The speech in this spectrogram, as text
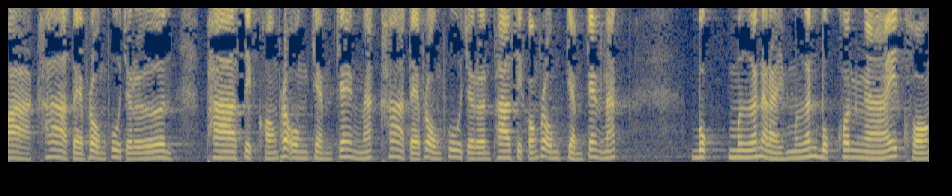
ว่าข้าแต่พระองค์ผู้เจริญ ภาสิทธิ์ของพระองค์แจ่มแจ้งนักข้าแต่พระองค์ผู้เจริญ ภาสิทธิ์ของพระองค์แจ่มแจ้งนัก บุกเหมือนอะไร เหมือนบุคคลงายของ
